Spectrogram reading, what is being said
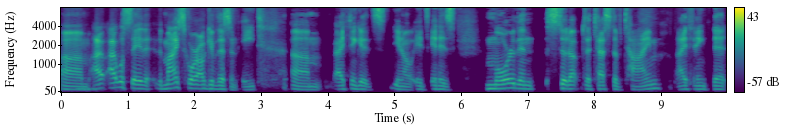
Um, I, I will say that my score, I'll give this an eight. Um, I think it's you know it's it has more than stood up the test of time. I think that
